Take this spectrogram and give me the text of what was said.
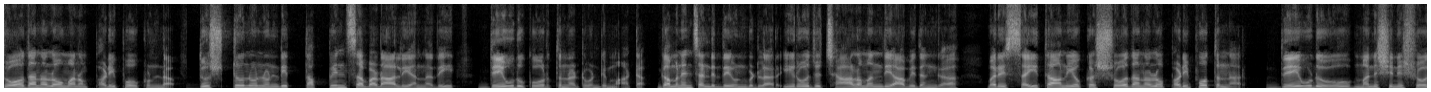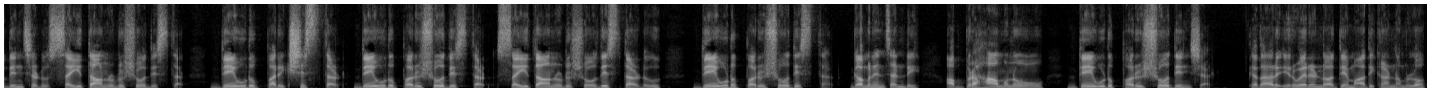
శోధనలో మనం పడిపోకుండా దుష్టును నుండి తప్పించబడాలి అన్నది దేవుడు కోరుతున్నటువంటి మాట. గమనించండి దేవుని బిడ్డలారు ఈరోజు చాలామంది ఆ విధంగా మరి సైతాను యొక్క శోధనలో పడిపోతున్నారు. దేవుడు మనిషిని శోధించడు సైతానుడు శోధిస్తాడు. దేవుడు పరీక్షిస్తాడు దేవుడు పరిశోధిస్తాడు సైతానుడు శోధిస్తాడు దేవుడు పరిశోధిస్తాడు. గమనించండి అబ్రహామును దేవుడు పరిశోధించాడు. కదా? ఇరవై రెండో అధ్యాయం ఆదికాండంలో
